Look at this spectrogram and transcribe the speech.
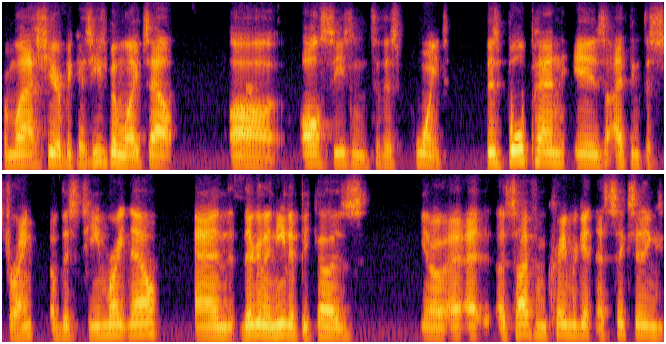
from last year because he's been lights out uh, all season to this point. This bullpen is, I think, the strength of this team right now. And they're going to need it because you know, aside from Kremer getting a six inning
